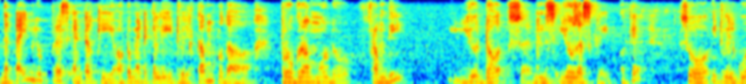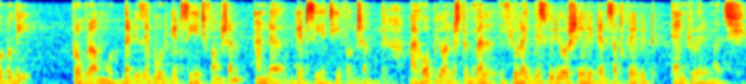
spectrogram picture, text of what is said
The time you press enter key automatically it will come to the program mode from the you dos means user screen okay? So it will go to the program mode. That is about getch function and uh, getche function. I hope you understood well. If you like this video share it and subscribe it. Thank you very much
